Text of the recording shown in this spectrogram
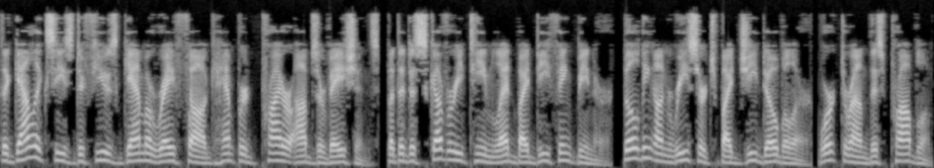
The galaxy's diffuse gamma-ray fog hampered prior observations, but the discovery team led by D. Finkbeiner, building on research by G. Dobler, worked around this problem.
